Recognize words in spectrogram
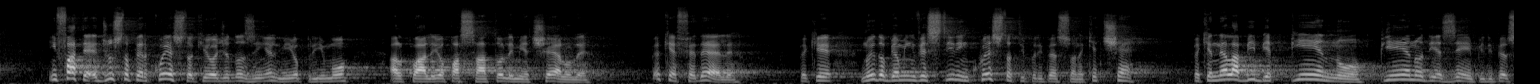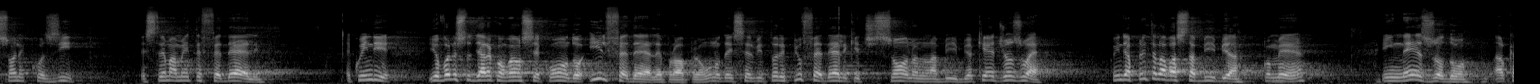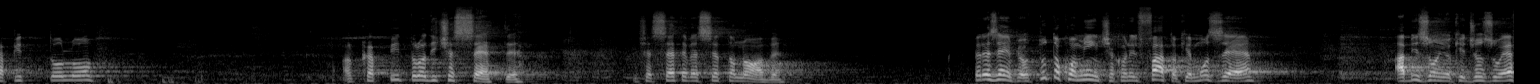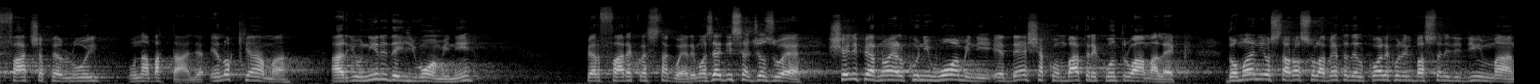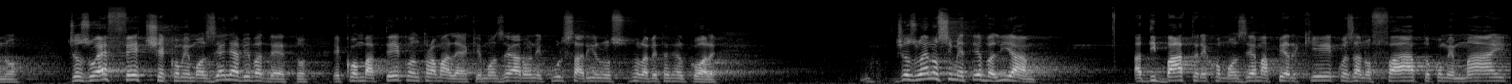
infatti è giusto per questo che oggi Dosin è il mio primo al quale ho passato le mie cellule, perché è fedele, perché noi dobbiamo investire in questo tipo di persone che c'è, perché nella Bibbia è pieno, pieno di esempi di persone così, estremamente fedeli. E quindi io voglio studiare con voi un secondo il fedele proprio, uno dei servitori più fedeli che ci sono nella Bibbia, che è Giosuè. Quindi aprite la vostra Bibbia con me in Esodo al capitolo, al capitolo 17, 17 versetto 9. Per esempio, tutto comincia con il fatto che Mosè ha bisogno che Giosuè faccia per lui una battaglia e lo chiama a riunire degli uomini per fare questa guerra. E Mosè disse a Giosuè, scegli per noi alcuni uomini ed esci a combattere contro Amalek. Domani io starò sulla vetta del colle con il bastone di Dio in mano. Giosuè fece come Mosè gli aveva detto e combatté contro Amalek e Mosè e Aaron e Cur salirono sulla vetta del colle. Giosuè non si metteva lì a, a dibattere con Mosè, ma perché, cosa hanno fatto, come mai.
